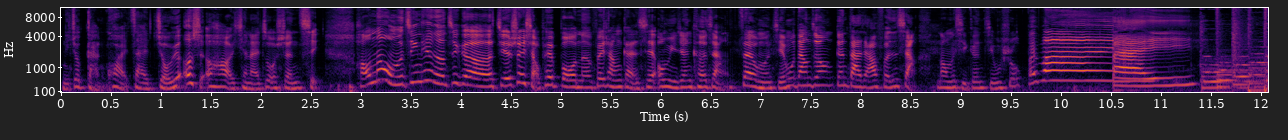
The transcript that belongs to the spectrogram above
你就赶快在九月二十二号以前来做申请。好，那我们今天的这个节税小 paper 呢，非常感谢欧米珍科长在我们节目当中跟大家分享。那我们一起跟节目说拜拜。拜。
